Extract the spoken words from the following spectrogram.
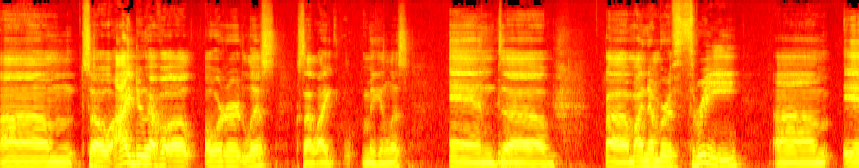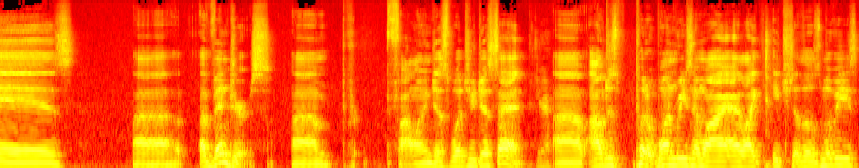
Um, so I do have a ordered list because I like making lists, and um, uh, my number three um, is uh, Avengers. Um, pr- following just what you just said. Yeah. Uh, I'll just put one reason why I like each of those movies.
